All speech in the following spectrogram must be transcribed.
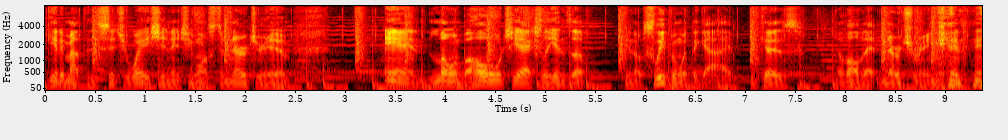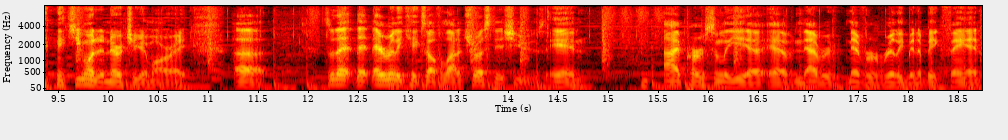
get him out of the situation and she wants to nurture him. And lo and behold, she actually ends up, you know, sleeping with the guy because of all that nurturing. And she wanted to nurture him, all right. Uh, so that, that that really kicks off a lot of trust issues and I personally uh, have never never really been a big fan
